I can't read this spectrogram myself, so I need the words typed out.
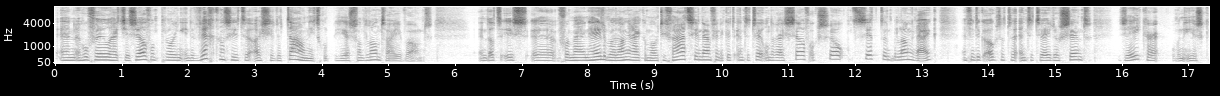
en hoeveel het je zelfontplooiing in de weg kan zitten als je de taal niet goed beheerst van het land waar je woont. En dat is uh, voor mij een hele belangrijke motivatie. En daarom vind ik het NT2-onderwijs zelf ook zo ontzettend belangrijk. En vind ik ook dat de NT2-docent, zeker op een ISK,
